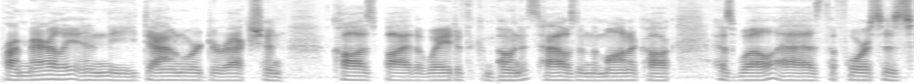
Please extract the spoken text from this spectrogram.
primarily in the downward direction caused by the weight of the components housed in the monocoque, as well as the forces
